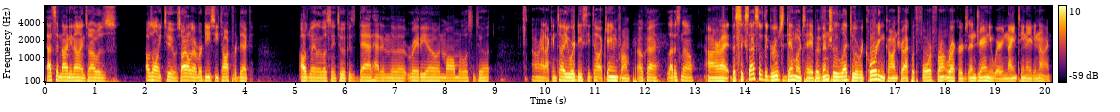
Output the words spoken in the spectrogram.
that's in '99, so I was I was only two, so I don't remember DC Talk for Dick. I was mainly listening to it because Dad had it in the radio and Mom would listen to it. All right, I can tell you where DC Talk came from. Okay, let us know. All right. The success of the group's demo tape eventually led to a recording contract with Forefront Records in January 1989.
